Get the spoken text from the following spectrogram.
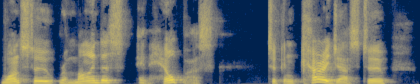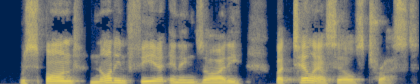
wants to remind us and help us to encourage us to respond not in fear and anxiety, but tell ourselves trust.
